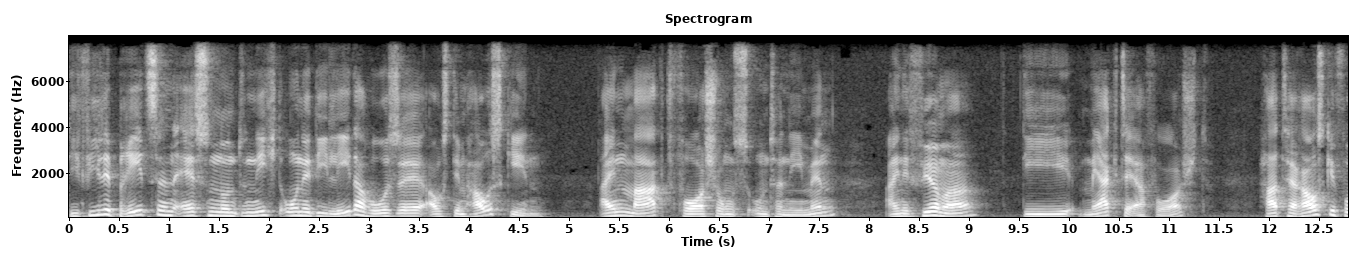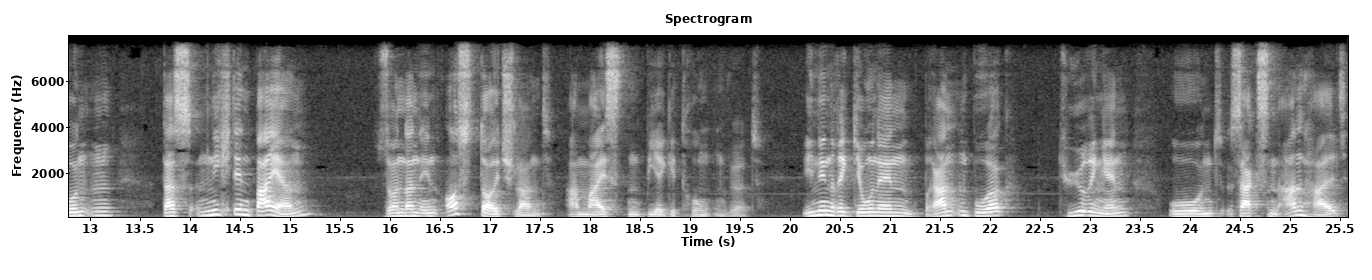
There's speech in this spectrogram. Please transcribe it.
die viele Brezeln essen und nicht ohne die Lederhose aus dem Haus gehen? Ein Marktforschungsunternehmen, eine Firma, die Märkte erforscht, hat herausgefunden, dass nicht in Bayern, sondern in Ostdeutschland am meisten Bier getrunken wird. In den Regionen Brandenburg, Thüringen und Sachsen-Anhalt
